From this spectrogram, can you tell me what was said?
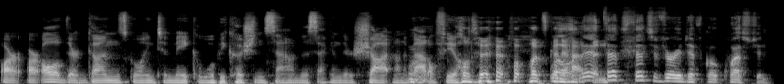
are are all of their guns going to make a whoopee cushion sound the second they're shot on a well, battlefield? What's going to well, happen? That, that's that's a very difficult question.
